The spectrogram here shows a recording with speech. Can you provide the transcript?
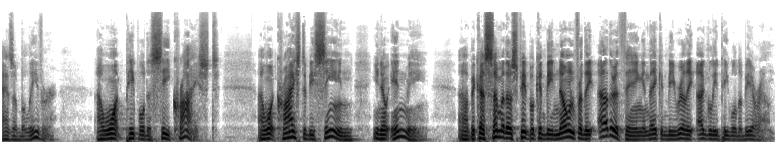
as a believer? I want people to see Christ. I want Christ to be seen, you know, in me. Uh, because some of those people can be known for the other thing and they can be really ugly people to be around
